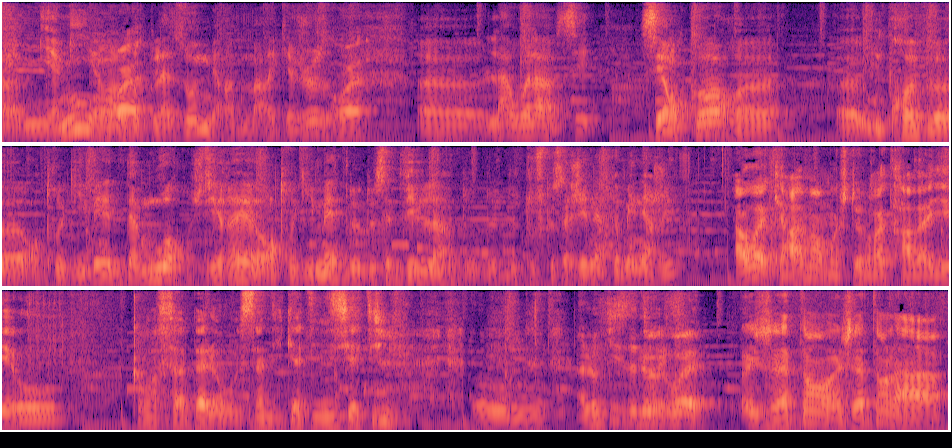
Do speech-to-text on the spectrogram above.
euh, Miami, hein, donc la zone marécageuse. Euh, là, voilà, c'est c'est encore euh, une preuve euh, entre guillemets d'amour, je dirais entre guillemets de, de cette ville-là, de, de- de tout ce que ça génère comme énergie. Ah ouais, carrément, moi je devrais travailler au. Comment ça s'appelle Au syndicat d'initiative. Au- à l'office de tourisme. ouais, j'attends, j'attends la,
